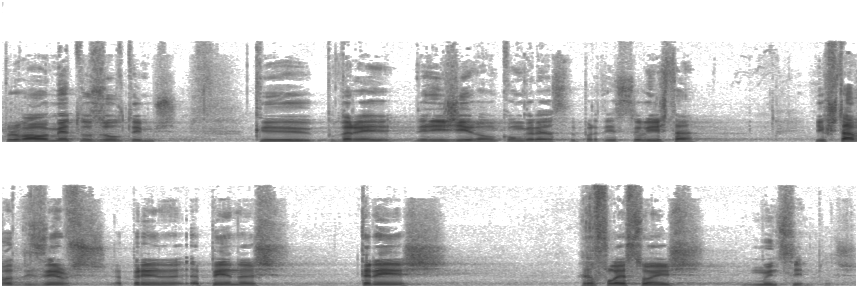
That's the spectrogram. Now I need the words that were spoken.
provavelmente os últimos que poderei dirigir a um congresso do Partido Socialista. E gostava de dizer-vos apenas três reflexões muito simples.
